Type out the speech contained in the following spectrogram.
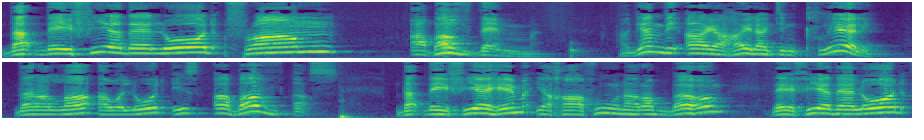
that they fear their Lord from above them. Again, the ayah highlighting clearly that Allah, our Lord, is above us. That they fear Him, يَخَافُونَ رَبَّهُمْ They fear their Lord,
